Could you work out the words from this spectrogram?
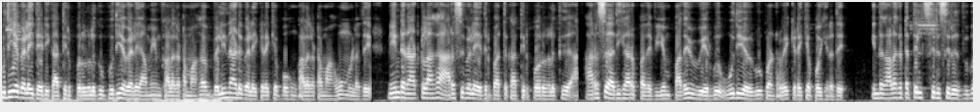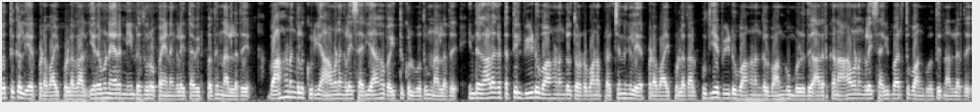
புதிய வேலை தேடி காத்திருப்பவர்களுக்கு புதிய வேலை அமையும் காலகட்டமாக வெளிநாடு வேலை கிடைக்கப் போகும் காலகட்டமாகவும் உள்ளது. நீண்ட நாட்களாக அரசு வேலை எதிர்பார்த்து காத்திருப்பவர்களுக்கு அரசு அதிகார பதவியும் பதவி உயர்வு ஊதிய உயர்வு போன்றவை கிடைக்கப் போகிறது. இந்த காலகட்டத்தில் சிறு சிறு விபத்துகள் ஏற்பட வாய்ப்புள்ளதால் இரவு நேர நீண்ட தூர பயணங்களை தவிர்ப்பது நல்லது. வாகனங்களுக்குரிய ஆவணங்களை சரியாக வைத்துக் கொள்வதும் நல்லது. இந்த காலகட்டத்தில் வீடு வாகனங்கள் தொடர்பான பிரச்சனைகள் ஏற்பட வாய்ப்புள்ளதால் புதிய வீடு வாகனங்கள் வாங்கும் பொழுது அதற்கான ஆவணங்களை சரிபார்த்து வாங்குவது நல்லது.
